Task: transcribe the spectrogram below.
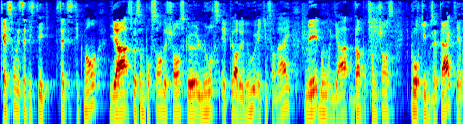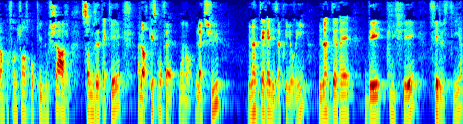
quelles sont les statistiques? Statistiquement, il y a 60% de chances que l'ours ait peur de nous et qu'il s'en aille, mais bon, il y a 20% de chances pour qu'il nous attaque, il y a 20% de chances pour qu'il nous charge sans nous attaquer. Alors qu'est-ce qu'on fait? Bon non, là-dessus, l'intérêt des a priori, l'intérêt des clichés, c'est de se dire,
